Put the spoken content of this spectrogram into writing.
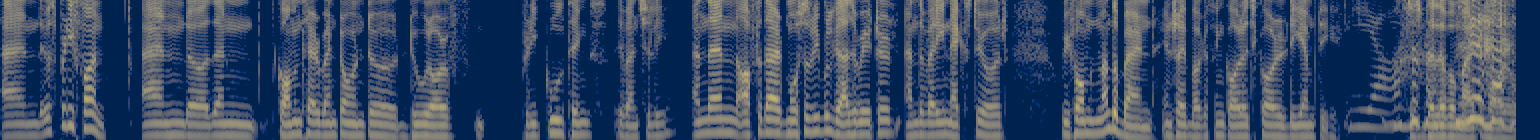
and it was pretty fun. And uh, then Common Thread went on to do a lot of pretty cool things eventually. And then after that, most of the people graduated, and the very next year, we formed another band in Shahid Bhagat Singh College called DMT. Yeah. Just deliver my tomorrow.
